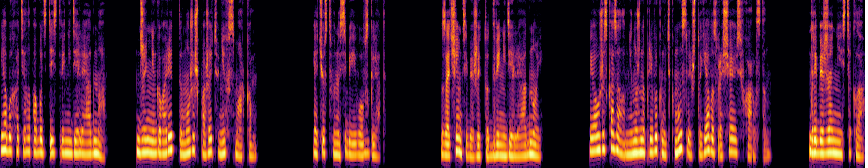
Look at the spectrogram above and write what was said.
Я бы хотела побыть здесь две недели одна. Джинни говорит, ты можешь пожить у них с Марком. Я чувствую на себе его взгляд. Зачем тебе жить тут две недели одной? Я уже сказала, мне нужно привыкнуть к мысли, что я возвращаюсь в Харлстон. Дребезжание стекла.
